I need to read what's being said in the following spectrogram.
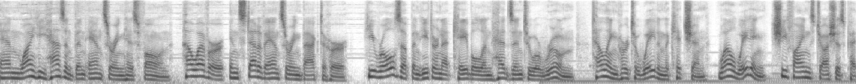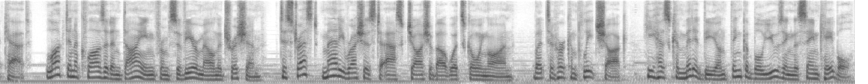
and why he hasn't been answering his phone. However, instead of answering back to her, he rolls up an ethernet cable and heads into a room, telling her to wait in the kitchen. While waiting, she finds Josh's pet cat, locked in a closet and dying from severe malnutrition. Distressed, Maddie rushes to ask Josh about what's going on, but to her complete shock, he has committed the unthinkable using the same cable.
